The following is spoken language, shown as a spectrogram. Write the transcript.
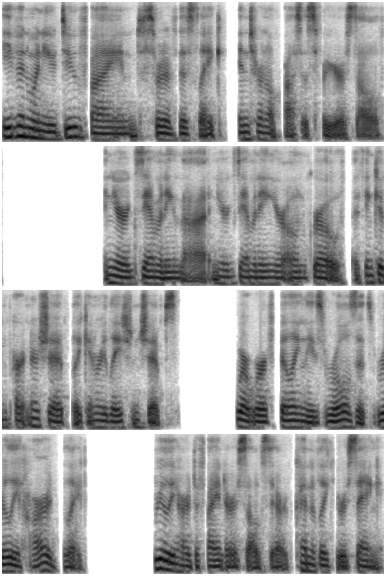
even when you do find sort of this like internal process for yourself and you're examining that and you're examining your own growth. I think in partnership, like in relationships where we're filling these roles, it's really hard, like, really hard to find ourselves there. Kind of like you were saying,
